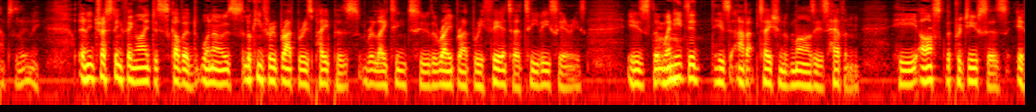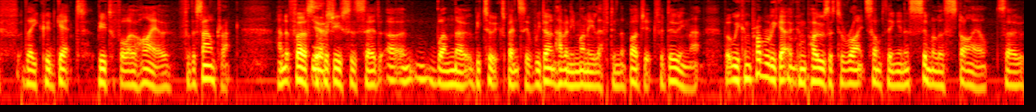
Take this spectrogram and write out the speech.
absolutely an interesting thing i discovered when i was looking through bradbury's papers relating to the ray bradbury theatre tv series is that when he mm. did his adaptation of Mars Is Heaven, he asked the producers if they could get Beautiful Ohio for the soundtrack. And at first, yes. the producers said, uh, "Well, no, it would be too expensive. We don't have any money left in the budget for doing that. But we can probably get a mm. composer to write something in a similar style." So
